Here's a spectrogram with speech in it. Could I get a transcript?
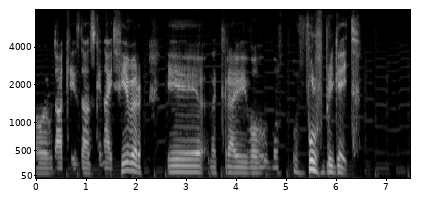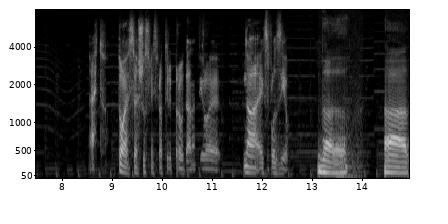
ove ludake iz Danske Night Fever i na kraju i Wolf Brigade. Eto, to je sve što smo ispratili prvog dana, bilo je na eksploziju. Da, da, da. A,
